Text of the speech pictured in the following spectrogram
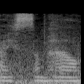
Ice somehow.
